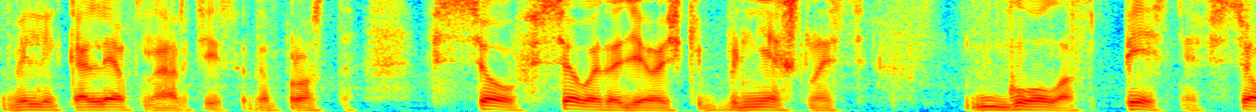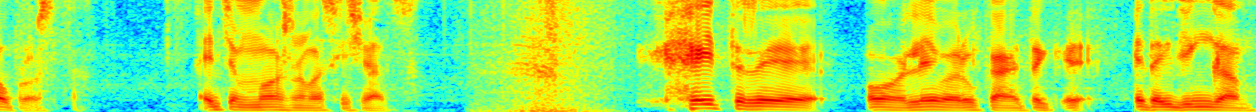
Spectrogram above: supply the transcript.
великолепный артист. Это просто все, все в этой девочке. Внешность, голос, песни, все просто. Этим можно восхищаться. Хейтеры... О, левая рука, это, это к деньгам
